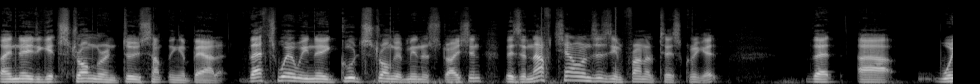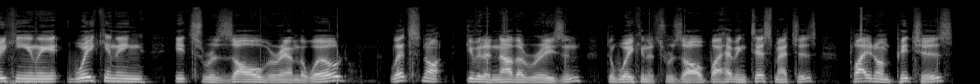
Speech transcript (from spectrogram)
they need to get stronger and do something about it. That's where we need good, strong administration. There's enough challenges in front of Test cricket that are weakening, weakening its resolve around the world. Let's not give it another reason to weaken its resolve by having Test matches played on pitches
